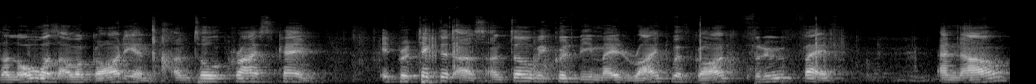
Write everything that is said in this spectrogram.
The law was our guardian until Christ came. It protected us until we could be made right with God through faith. And now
